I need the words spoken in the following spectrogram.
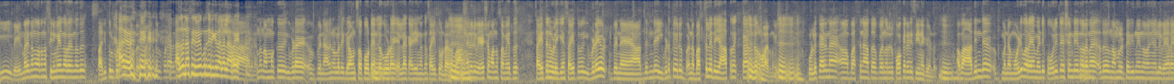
ഈ വെയിൽമരങ്ങൾ എന്ന് പറയുന്ന സിനിമയിൽ എന്ന് പറയുന്നത് സജിത്ത് ഉൾപ്പെടെ അതുകൊണ്ട് ആ സിനിമയെ കുറിച്ച് എനിക്ക് നല്ല അറിയാം. നമുക്ക് ഇവിടെ പിന്നെ അതിനുള്ള ഒരു ഗ്രൗണ്ട് സപ്പോർട്ട് എന്റെ കൂടെ എല്ലാ കാര്യങ്ങൾക്കും സഹിത്തുണ്ടായിരുന്നു ഉണ്ടായിരുന്നു. അങ്ങനെ ഒരു വേഷം വന്ന സമയത്ത് സൈത്തിനെ വിളിക്കുകയും സൈത്ത് ഇവിടെ പിന്നെ അതിന്റെ ഇവിടുത്തെ ഒരു ബസ്സിലൊരു യാത്രക്കാരന്റെ റോളായിരുന്നു. പുള്ളിക്കാരനെ ബസ്സിനകത്ത് ഒരു പോക്കറ്റ് അടി സീനൊക്കെ ഉണ്ട്. അപ്പോൾ അതിന്റെ പിന്നെ മൊഴി പറയാൻ വേണ്ടി പോലീസ് സ്റ്റേഷന്റെ എന്ന് പറയുന്ന ഇത് നമ്മൾ ഇട്ടിരിക്കുന്നതെന്ന് പറഞ്ഞാൽ വേറെ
